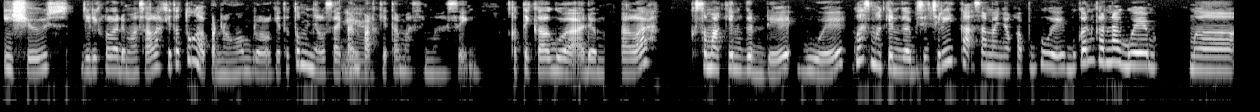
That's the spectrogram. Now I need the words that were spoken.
issues. Jadi kalau ada masalah kita tuh nggak pernah ngobrol. Kita tuh menyelesaikan Iya. part kita masing-masing. Ketika gue ada masalah semakin gede gue gue semakin gak bisa cerita sama nyokap gue. Bukan karena gue me,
